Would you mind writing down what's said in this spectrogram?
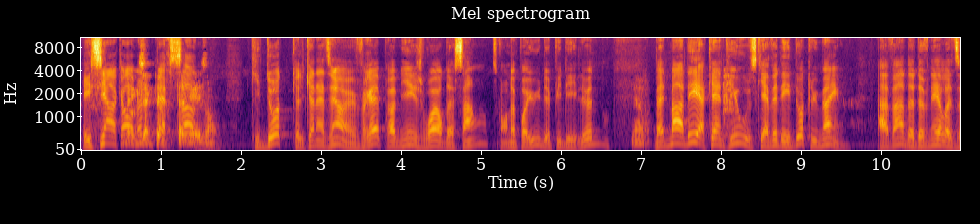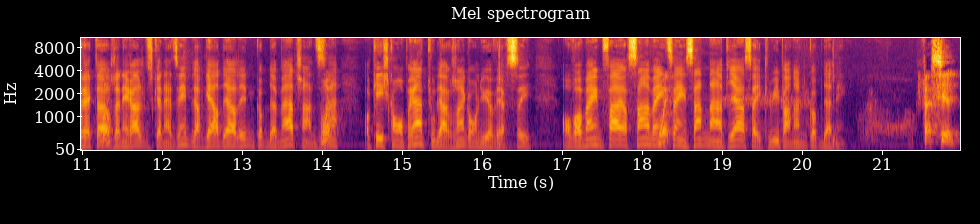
Et s'il y a encore Ben, une personne qui doute que le Canadien a un vrai premier joueur de centre, ce qu'on n'a pas eu depuis des lunes, ben, demandez à Kent Hughes, qui avait des doutes lui-même avant de devenir le directeur Ouais. général du Canadien, puis le regarder aller une coupe de match en disant Ouais. OK, je comprends tout l'argent qu'on lui a versé. On va même faire 125 cents dans la pièce avec lui pendant une coupe d'années. Facile.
